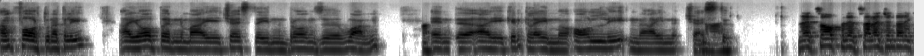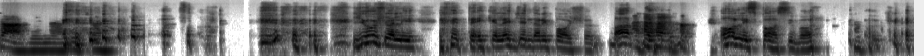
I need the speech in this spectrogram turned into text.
unfortunately I opened my chest in bronze uh, one. and uh, I can claim only nine chests. Nine. Let's hope that's a legendary card in uh, uh, Usually take a legendary potion, but all is possible. okay.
